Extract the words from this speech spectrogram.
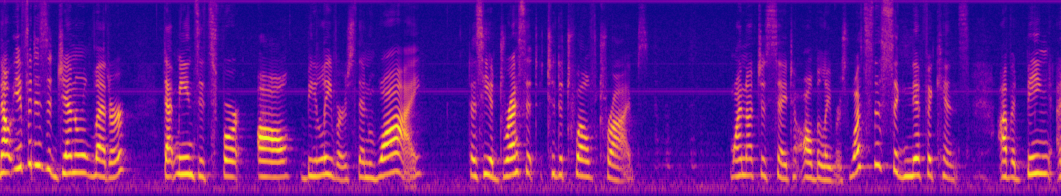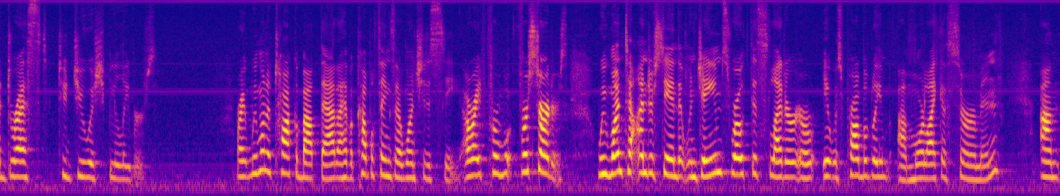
Now, if it is a general letter, that means it's for all believers. Then why does he address it to the 12 tribes? Why not just say to all believers? What's the significance of it being addressed to Jewish believers? Right, we want to talk about that. I have a couple things I want you to see. All right, for, for starters, we want to understand that when James wrote this letter, or it was probably uh, more like a sermon, um,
